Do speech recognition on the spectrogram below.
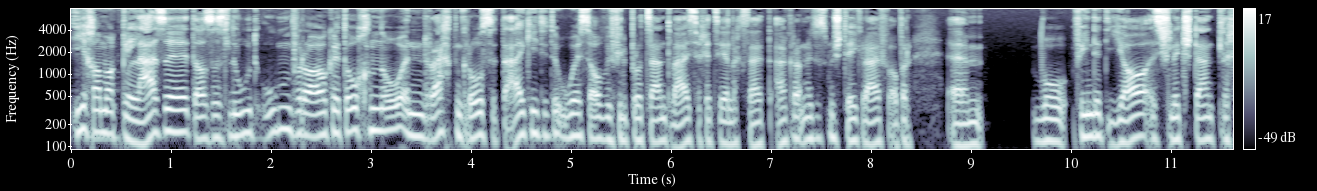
Ich habe mal gelesen, dass es laut Umfragen doch noch einen recht grossen Teil gibt in den USA. Wie viel Prozent weiß ich jetzt ehrlich gesagt auch gerade nicht aus dem Stegreif, aber ähm, wo findet, ja, es ist letztendlich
